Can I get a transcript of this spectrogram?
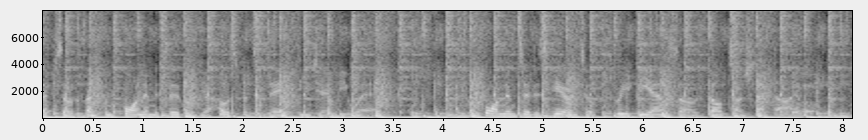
Episode of FM4 Unlimited with your host for today, DJ Beware. FM4 Unlimited is here until 3 p.m., so don't touch that dial.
